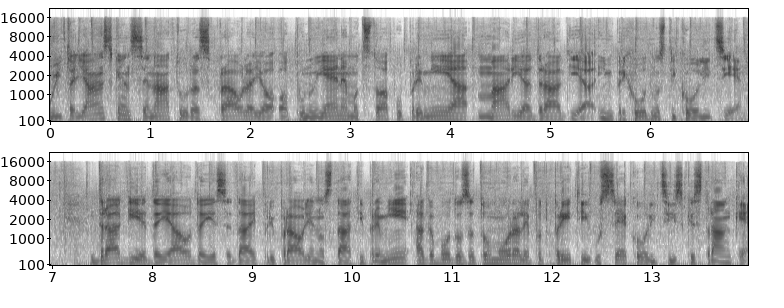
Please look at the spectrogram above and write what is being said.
V italijanskem senatu razpravljajo o ponujenem odstopu premijeja Marija Dragija in prihodnosti koalicije. Dragi je dejal, da je sedaj pripravljen ostati premijer, a ga bodo zato morale podpreti vse koalicijske stranke.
